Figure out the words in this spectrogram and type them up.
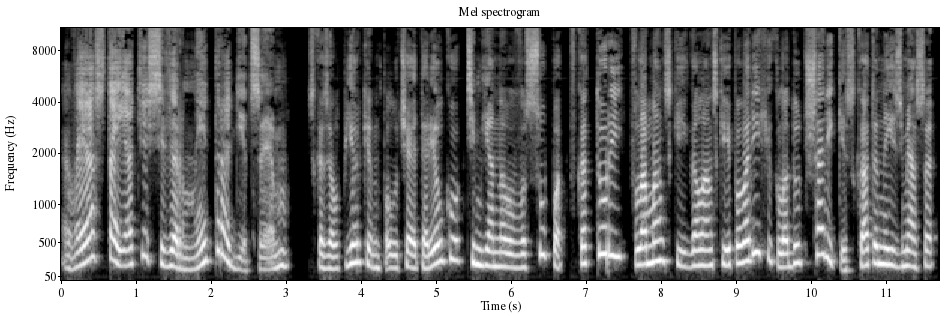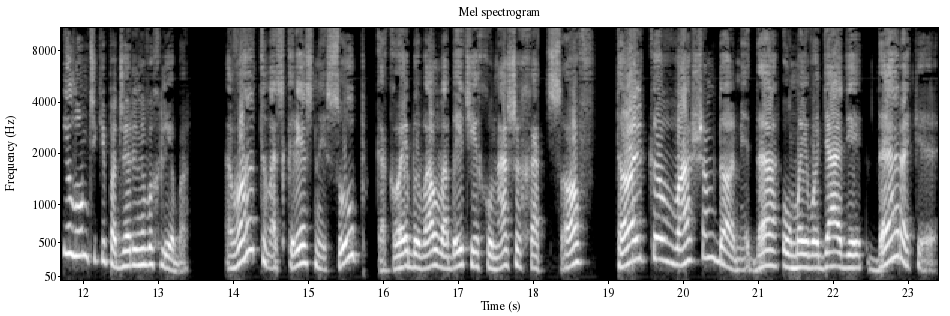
«Вы остаетесь верны традициям», — сказал Пьеркин, получая тарелку тимьянового супа, в который фламандские и голландские поварихи кладут шарики, скатанные из мяса, и ломтики поджаренного хлеба. «Вот воскресный суп, какой бывал в обычаях у наших отцов», только в вашем доме, да, у моего дяди Дереке,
